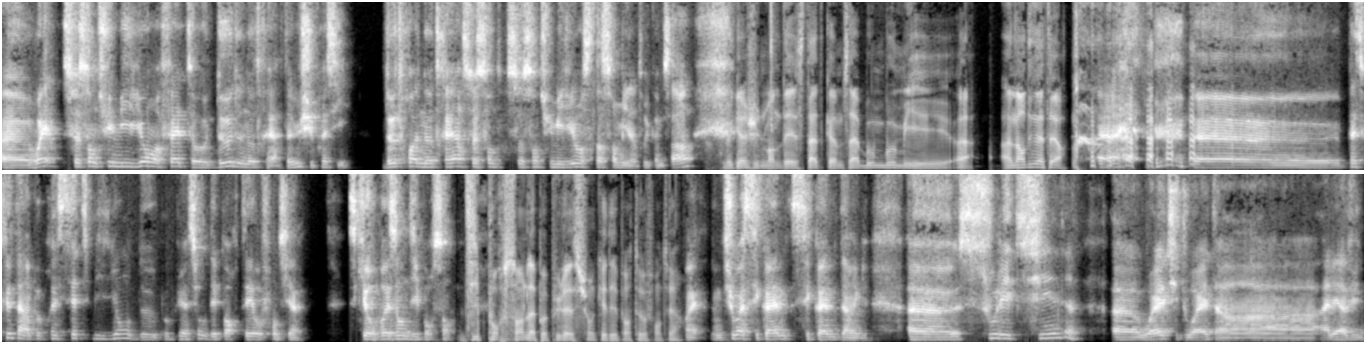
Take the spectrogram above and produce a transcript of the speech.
ouais, 68 millions en fait au 2 de notre ère. T'as vu, je suis précis. 2-3 de notre ère, 68 millions 500 000, un truc comme ça. Le gars, je lui demande des stats comme ça, boum boum, il... Un ordinateur. Euh, parce que tu as à peu près 7 millions de populations déportées aux frontières, ce qui représente 10%. 10% de la population qui est déportée aux frontières. Ouais, donc tu vois, c'est quand même, c'est quand même dingue. Euh, sous les Tines, euh, ouais, tu dois être à, aller à vue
